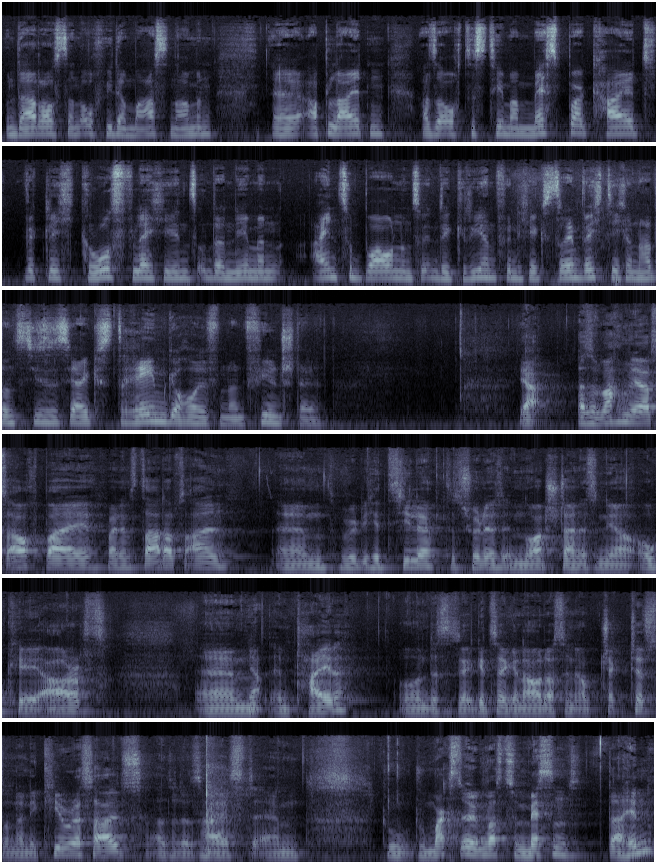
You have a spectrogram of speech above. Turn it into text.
und daraus dann auch wieder Maßnahmen äh, ableiten. Also auch das Thema Messbarkeit wirklich großflächig ins Unternehmen einzubauen und zu integrieren, finde ich extrem wichtig und hat uns dieses Jahr extrem geholfen an vielen Stellen. Ja, also machen wir jetzt auch bei, bei den Startups allen ähm, wirkliche Ziele. Das Schöne ist, im Nordstein sind ja OKRs ähm, ja. im Teil. Und das geht ja genau, das sind Objectives und dann die Key Results. Also das heißt, ähm, du, du machst irgendwas zum Messen dahin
